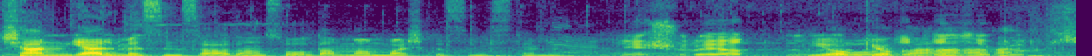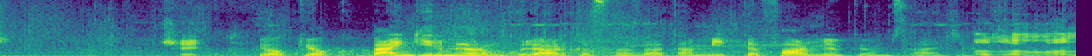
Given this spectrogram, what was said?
Çan gelmesin sağdan soldan ben başkasını istemiyorum. Niye şuraya atmıyor? Yok, yok, aa, aa, aa. Şey, Yok yok ben girmiyorum kule arkasına zaten. Mid'de farm yapıyorum sadece. o zaman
